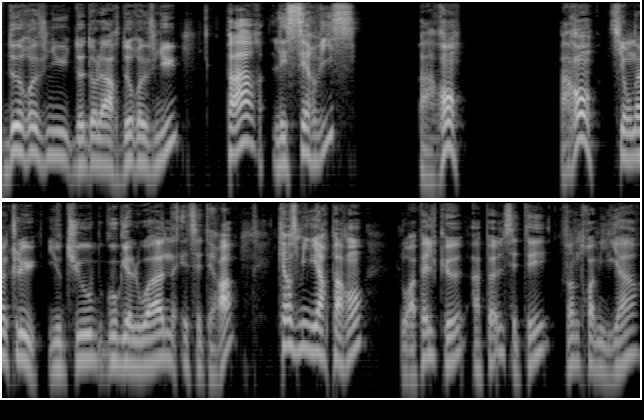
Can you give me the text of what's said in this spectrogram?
de dollars de revenus par les services par an. Par an, si on inclut YouTube, Google One, etc. 15 milliards par an. Je vous rappelle que Apple, c'était 23 milliards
